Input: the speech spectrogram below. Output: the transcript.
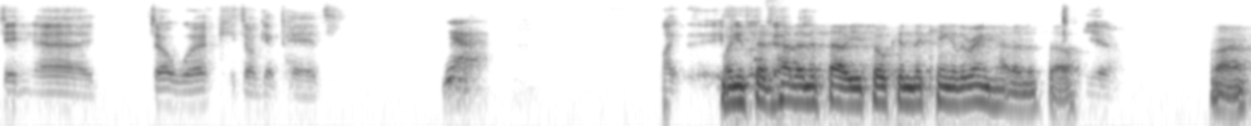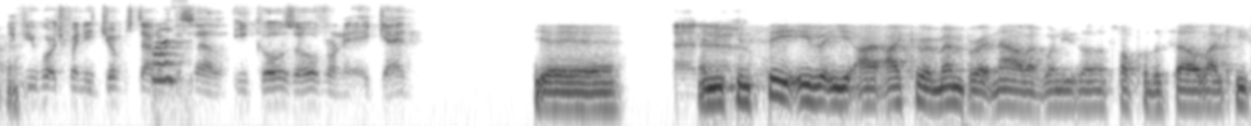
didn't, uh, don't work, you don't get paid. Yeah. Like when you, you said look Hell in the- a Cell, you're talking the King of the Ring Hell in a Cell. Yeah. Right. Okay. if you watch when he jumps down What? the cell, he goes over on it again. Yeah, yeah, yeah. And, And you uh, can see even I, I can remember it now, like when he's on the top of the cell, like he's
